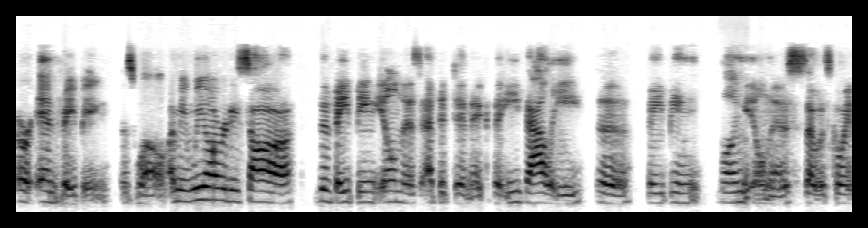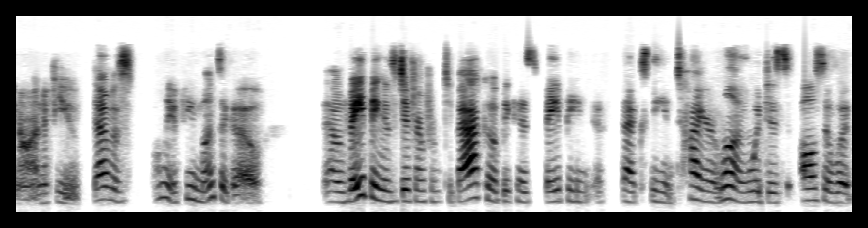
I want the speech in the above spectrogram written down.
or and vaping as well. I mean, we already saw the vaping illness epidemic, the E Valley, the vaping lung illness that was going on a few that was only a few months ago. Now, vaping is different from tobacco because vaping affects the entire lung, which is also what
